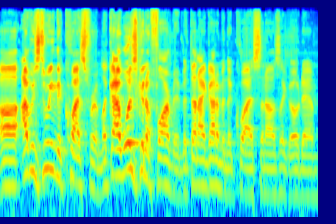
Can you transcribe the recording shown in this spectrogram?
Uh, I was doing the quest for him. Like, I was gonna farm him, but then I got him in the quest, and I was like, oh, damn.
